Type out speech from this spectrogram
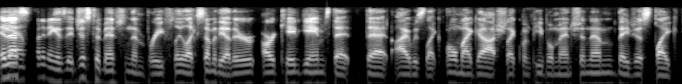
And Yeah. that's the funny thing is, it just to mention them briefly, like some of the other arcade games that that I was like, oh my gosh, like when people mention them, they just like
